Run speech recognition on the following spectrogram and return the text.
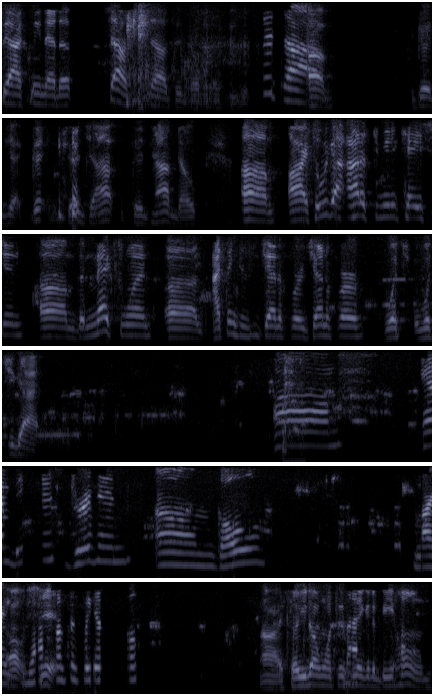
see, I cleaned that up. Shout out, shout out to Dope. Good job. Um, good job. Good, good job. Good job, Dope. Um, all right, so we got honest communication. Um, the next one, uh, I think this is Jennifer. Jennifer, what what you got? Um, ambitious, driven, um, goals. Like Oh, want shit. something for yourself. All right, so you don't want this Like- nigga to be home,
